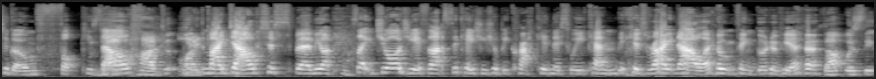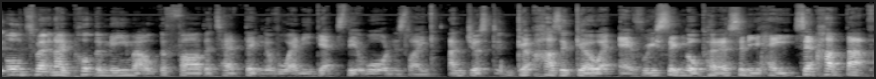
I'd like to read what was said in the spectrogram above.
to go and fuck that yourself. had like My doubters spur me on. It's like Georgie, if that's the case, you should be cracking this weekend because right now I don't think good of you. That was the ultimate, and I put the meme out, the Father Ted thing of when he gets the award and is like, and just has a go at every single person he hates. It had that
